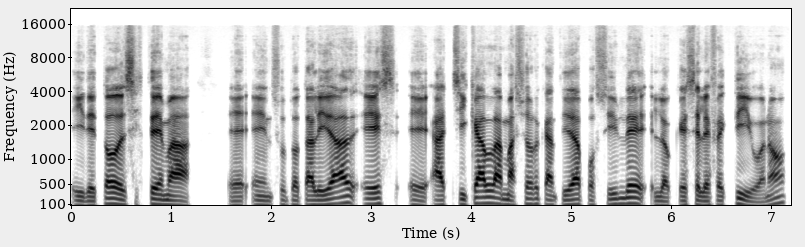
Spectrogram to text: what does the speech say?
y de todo el sistema eh, en su totalidad es eh, achicar la mayor cantidad posible lo que es el efectivo, ¿no?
